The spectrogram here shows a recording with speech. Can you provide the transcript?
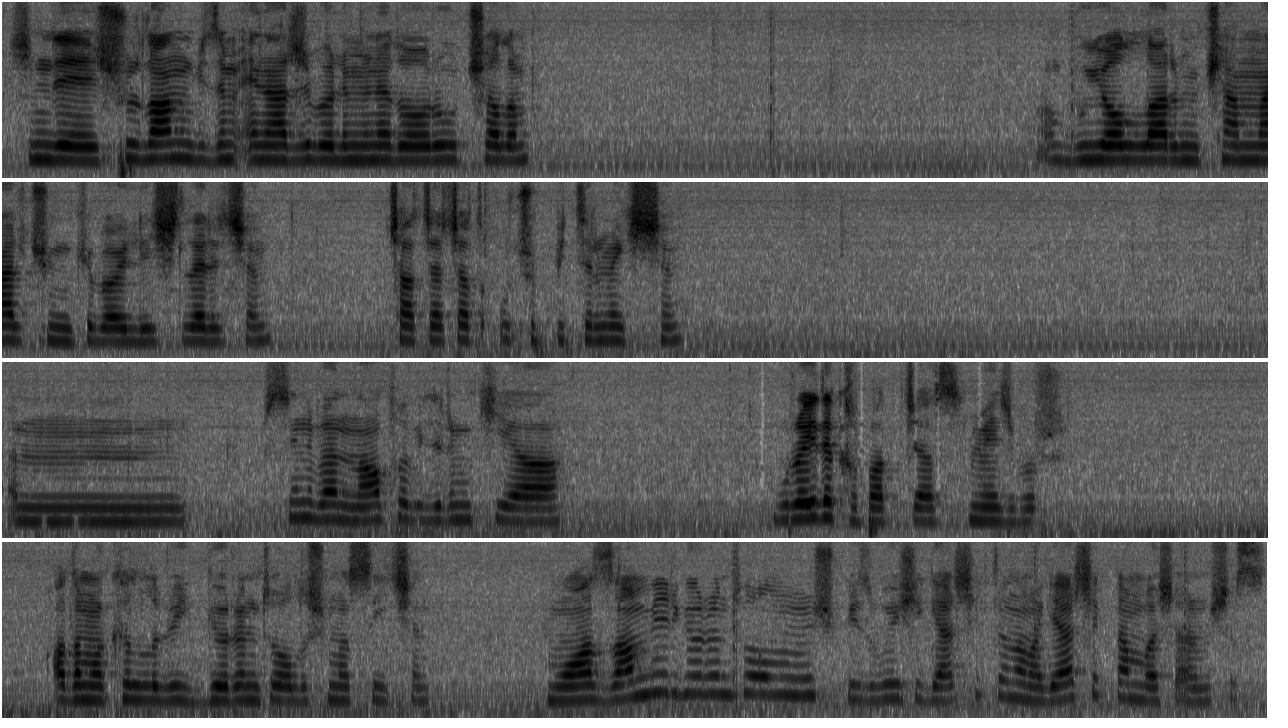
Şimdi şuradan bizim enerji bölümüne doğru uçalım. Bu yollar mükemmel çünkü böyle işler için. Çat çat çat uçup bitirmek için. Hmm, seni ben ne yapabilirim ki ya? Burayı da kapatacağız mecbur. Adam akıllı bir görüntü oluşması için. Muazzam bir görüntü olmuş. Biz bu işi gerçekten ama gerçekten başarmışız.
